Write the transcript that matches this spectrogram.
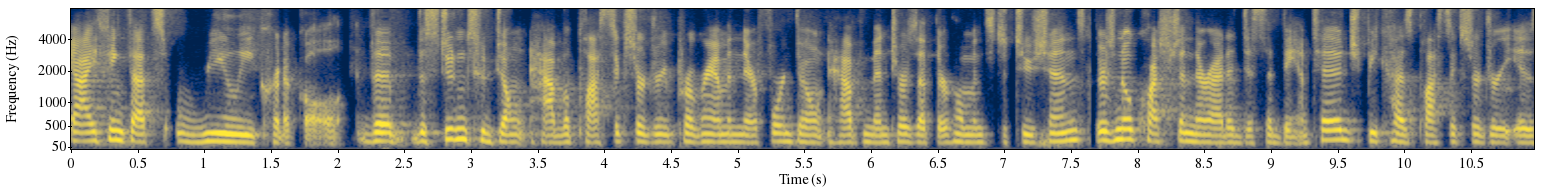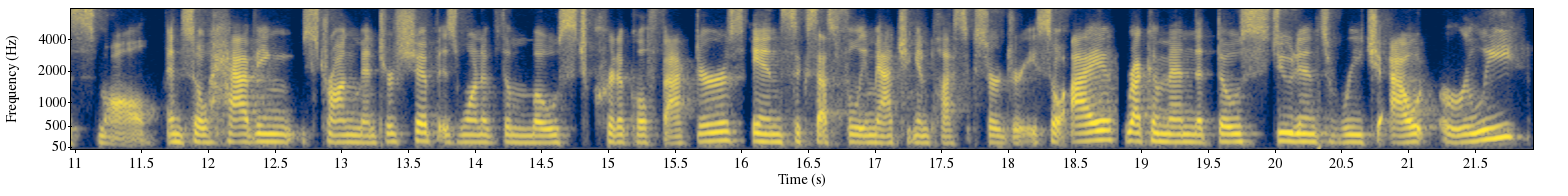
Yeah, I think that's really critical. The the students who don't have a plastic surgery program and therefore don't have mentors at their home institutions, there's no question they're at a disadvantage because plastic surgery is small. And so having strong mentorship is one of the most critical factors in successfully matching in plastic surgery. So I recommend that those students reach out early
